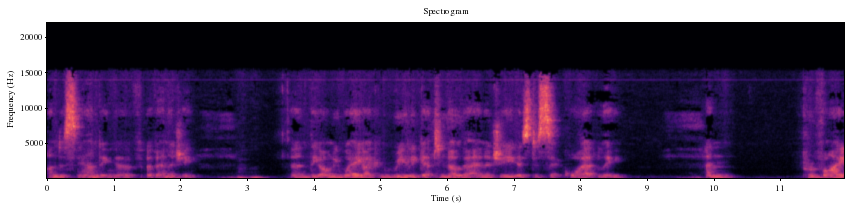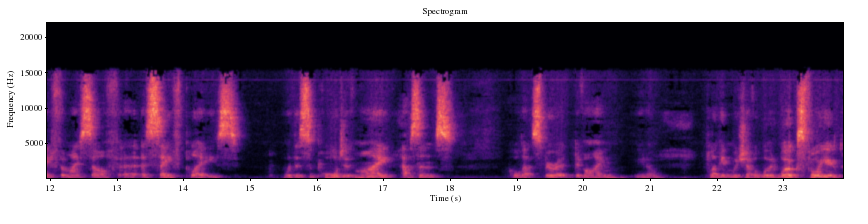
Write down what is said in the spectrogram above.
understanding of, of energy. Mm-hmm. And the only way I can really get to know that energy is to sit quietly and provide for myself a, a safe place with the support of my essence. Call that spirit, divine, you know, plug in whichever word works for you.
